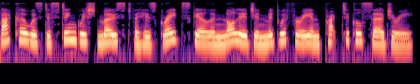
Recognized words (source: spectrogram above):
Bakker was distinguished most for his great skill and knowledge in midwifery and practical surgery.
